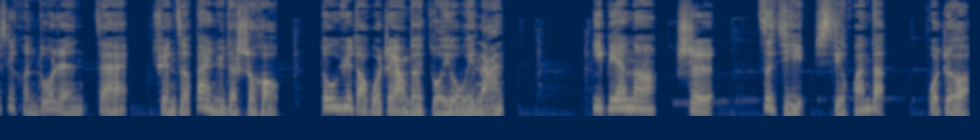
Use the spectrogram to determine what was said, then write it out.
信很多人在选择伴侣的时候，都遇到过这样的左右为难。一边呢是自己喜欢的，或者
